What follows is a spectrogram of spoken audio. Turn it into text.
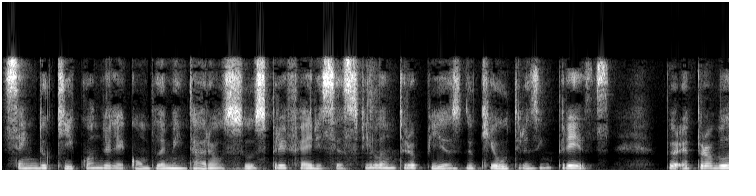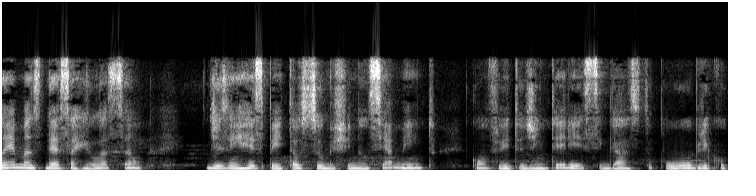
sendo que, quando ele é complementar ao SUS, prefere-se as filantropias do que outras empresas. Problemas dessa relação dizem respeito ao subfinanciamento, conflito de interesse, gasto público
